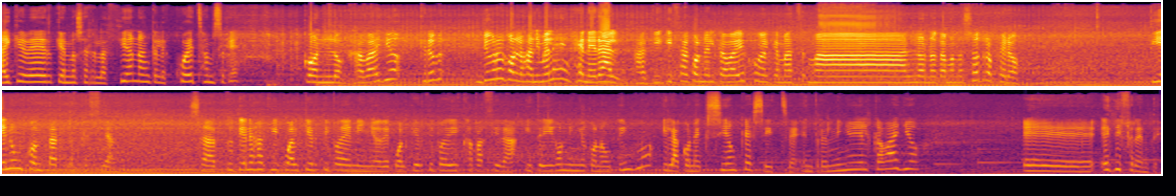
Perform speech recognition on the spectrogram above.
hay que ver que no se relacionan, que les cuesta, no sé qué. Con los caballos, creo que, yo creo que con los animales en general, aquí quizá con el caballo es con el que más, más lo notamos nosotros, pero tiene un contacto especial. O sea, tú tienes aquí cualquier tipo de niño, de cualquier tipo de discapacidad, y te llega un niño con autismo y la conexión que existe entre el niño y el caballo eh, es diferente.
